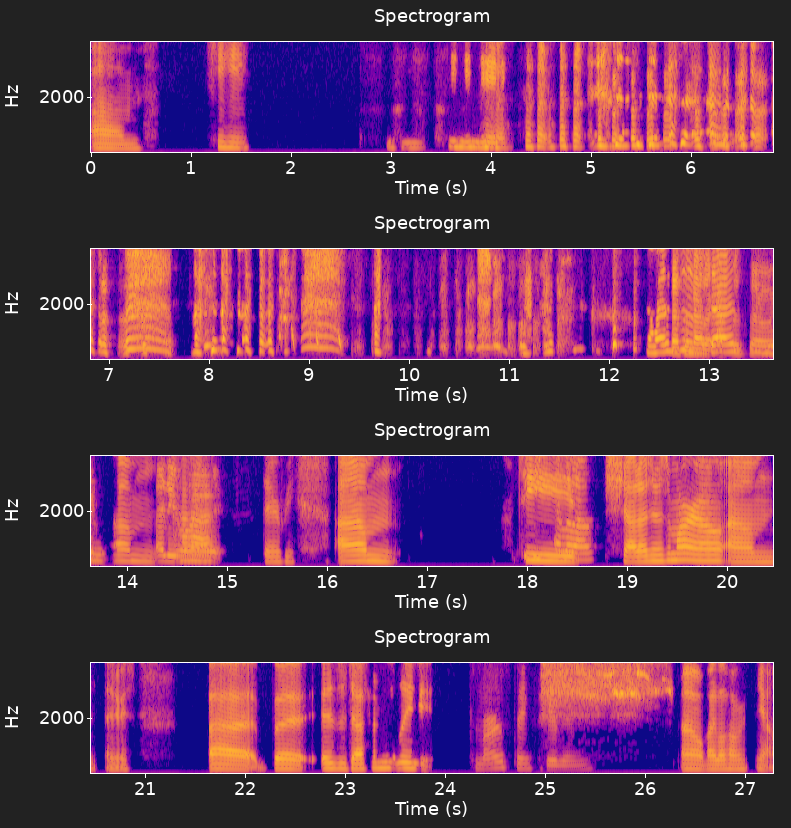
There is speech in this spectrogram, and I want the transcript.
Um, hee. That's, That's a- another that's, episode. Um, anyway, therapy. Um, T. shout out to tomorrow. Um, anyways, uh, but it's definitely. tomorrow's Thanksgiving. Shh. Oh, I love how yeah.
